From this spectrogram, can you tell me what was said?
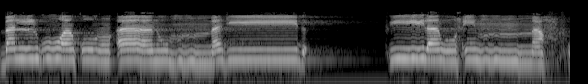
بل هو قرآن مجيد. في لوح محفوظ.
